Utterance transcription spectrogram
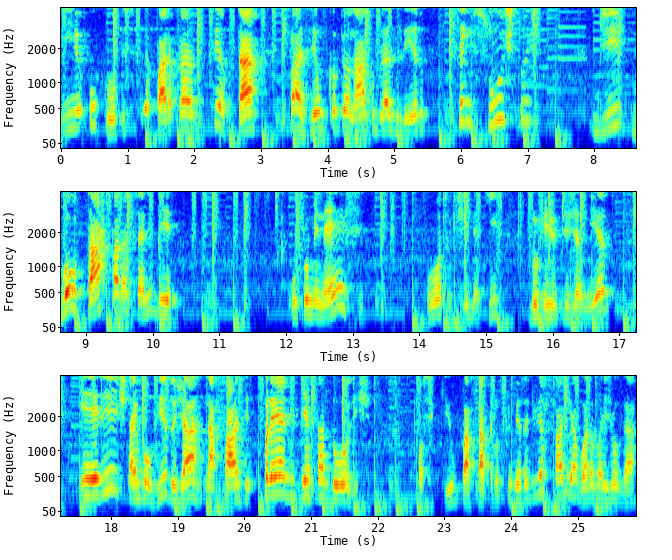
e o clube se prepara para tentar fazer um campeonato brasileiro sem sustos de voltar para a Série B. O Fluminense, outro time aqui do Rio de Janeiro, ele está envolvido já na fase pré-Libertadores. Conseguiu passar pelo primeiro adversário e agora vai jogar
